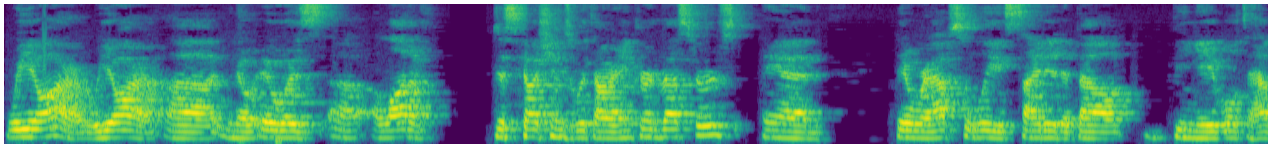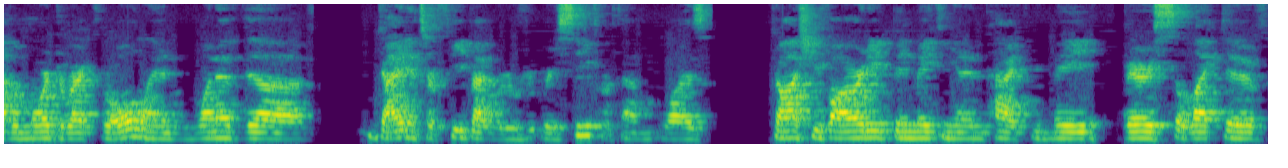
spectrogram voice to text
We are, we are. Uh, you know, it was uh, a lot of discussions with our anchor investors and they were absolutely excited about being able to have a more direct role. And one of the guidance or feedback we received from them was, gosh, you've already been making an impact. You've made very selective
